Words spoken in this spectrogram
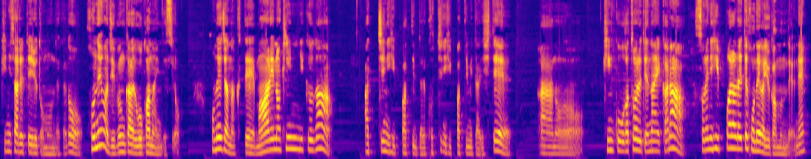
気にされていると思うんだけど、骨は自分から動かないんですよ。骨じゃなくて、周りの筋肉があっちに引っ張ってみたり、こっちに引っ張ってみたりして、あの、均衡が取れてないから、それに引っ張られて骨が歪むんだよね。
